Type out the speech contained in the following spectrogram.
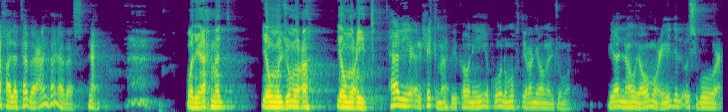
دخل تبعا فلا بأس. نعم. ولأحمد يوم الجمعة يوم عيد. هذه الحكمة في كونه يكون مفطرا يوم الجمعة لأنه يوم عيد الأسبوع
